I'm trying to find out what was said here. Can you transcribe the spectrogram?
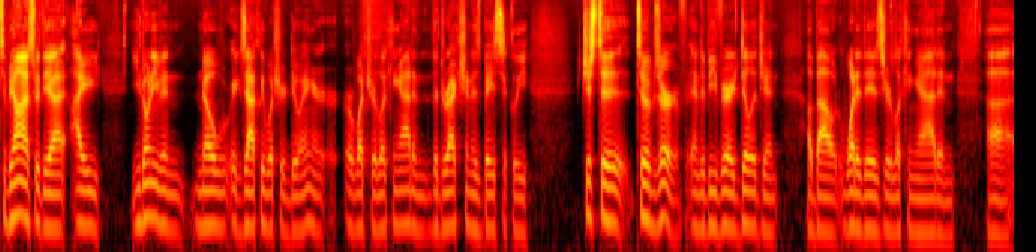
to be honest with you, I, I you don't even know exactly what you're doing or, or what you're looking at, and the direction is basically just to to observe and to be very diligent about what it is you're looking at and uh,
